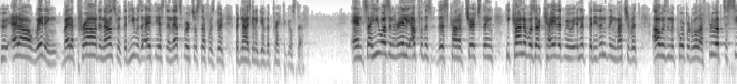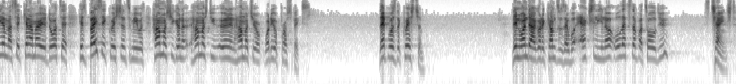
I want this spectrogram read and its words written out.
who at our wedding made a proud announcement that he was atheist and that spiritual stuff was good, but now he's going to give the practical stuff. And so he wasn't really up for this, this kind of church thing. He kind of was okay that we were in it, but he didn't think much of it. I was in the corporate world. I flew up to see him. I said, Can I marry your daughter? His basic question to me was, How much, you gonna, how much do you earn and how much your, what are your prospects? That was the question. Then one day I got to come to and say, Well, actually, you know, all that stuff I told you, it's changed.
